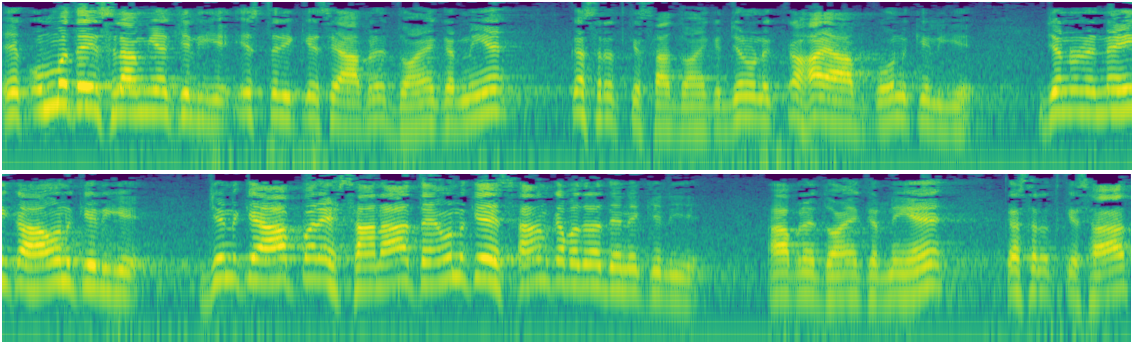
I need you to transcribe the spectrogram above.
ایک امت اسلامیہ کے لیے اس طریقے سے آپ نے دعائیں کرنی ہے کثرت کے ساتھ دعائیں کہ جنہوں نے کہا ہے آپ کو ان کے لیے، جنہوں نے نہیں کہا ان کے لیے، جن کے آپ پر احسانات ہیں، ان کے احسان کا بدلہ دینے کے لیے آپ نے دعائیں کرنی ہیں کثرت کے ساتھ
